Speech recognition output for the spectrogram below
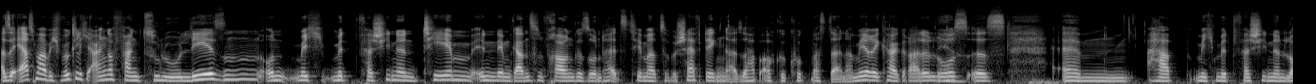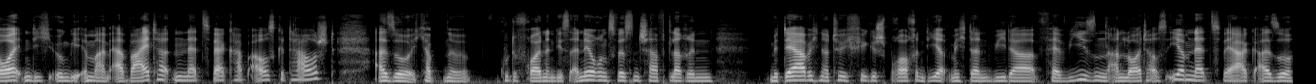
also erstmal habe ich wirklich angefangen zu lesen und mich mit verschiedenen Themen in dem ganzen Frauengesundheitsthema zu beschäftigen. Also habe auch geguckt, was da in Amerika gerade los ja. ist, ähm, habe mich mit verschiedenen Leuten, die ich irgendwie in meinem erweiterten Netzwerk habe, ausgetauscht. Also ich habe eine gute Freundin, die ist Ernährungswissenschaftlerin, mit der habe ich natürlich viel gesprochen. Die hat mich dann wieder verwiesen an Leute aus ihrem Netzwerk. Also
